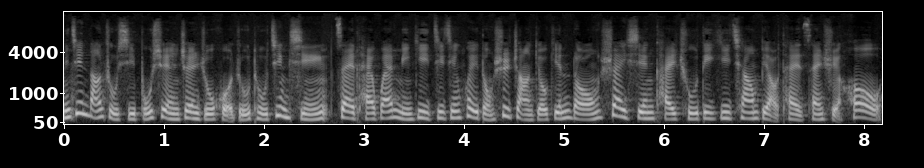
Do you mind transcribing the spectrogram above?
民进党主席补选正如火如荼进行，在台湾民意基金会董事长尤延龙率先开出第一枪表态参选后，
